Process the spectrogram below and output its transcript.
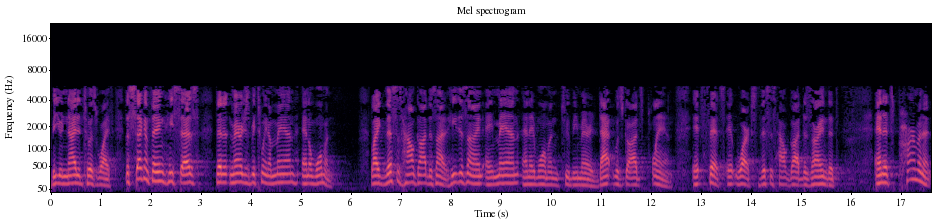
be united to his wife. The second thing he says, that marriage is between a man and a woman. Like this is how God designed it. He designed a man and a woman to be married. That was God's plan. It fits. It works. This is how God designed it. And it's permanent.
